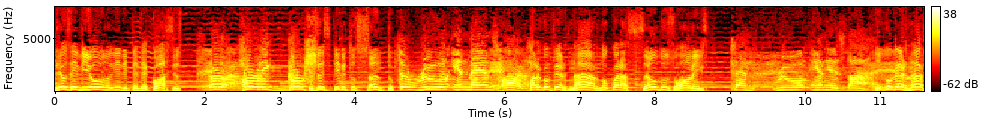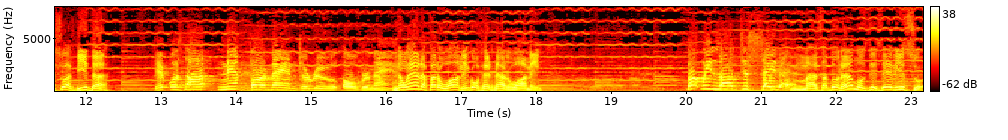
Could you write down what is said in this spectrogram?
Deus enviou no dia de Pentecostes the Holy o Espírito Santo to rule in man's heart para governar no coração dos homens and rule in his e governar sua vida. It was not meant for man to rule over man. Não era para o homem governar o homem, But we love to say that. mas adoramos dizer isso.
